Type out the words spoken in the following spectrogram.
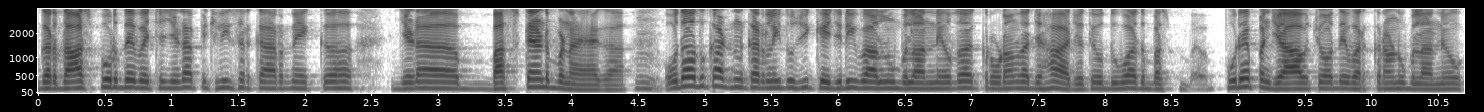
ਗੁਰਦਾਸਪੁਰ ਦੇ ਵਿੱਚ ਜਿਹੜਾ ਪਿਛਲੀ ਸਰਕਾਰ ਨੇ ਇੱਕ ਜਿਹੜਾ ਬੱਸ ਸਟੈਂਡ ਬਣਾਇਆਗਾ ਉਹਦਾ ਉਦਘਾਟਨ ਕਰਨ ਲਈ ਤੁਸੀਂ ਕੇਜਰੀਵਾਲ ਨੂੰ ਬੁਲਾਉਂਦੇ ਹੋ ਉਹਦਾ ਕਰੋੜਾਂ ਦਾ ਜਹਾਜ਼ ਤੇ ਉਦੋਂ ਬਾਅਦ ਬਸ ਪੂਰੇ ਪੰਜਾਬ ਚ ਉਹਦੇ ਵਰਕਰਾਂ ਨੂੰ ਬੁਲਾਉਂਦੇ ਹੋ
